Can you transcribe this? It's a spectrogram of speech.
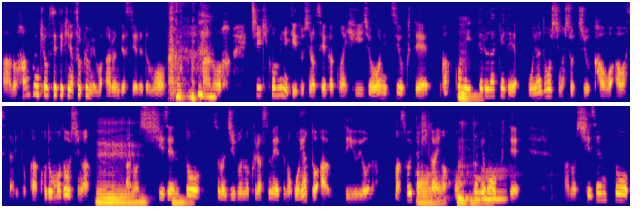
あの、半分強制的な側面もあるんですけれども、あの、地域コミュニティとしての性格が非常に強くて、学校に行ってるだけで親同士がしょっちゅう顔を合わせたりとか、子供同士が、えあの、自然とその自分のクラスメートの親と会うっていうような、まあそういった機会が本当に多くて、あの、自然と、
